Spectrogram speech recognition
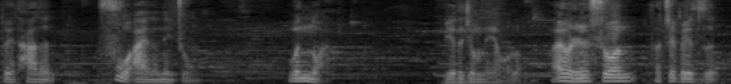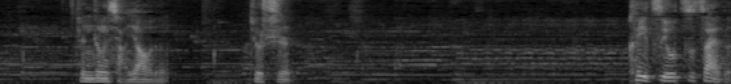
对他的父爱的那种温暖，别的就没有了。还有人说，他这辈子真正想要的。就是可以自由自在的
